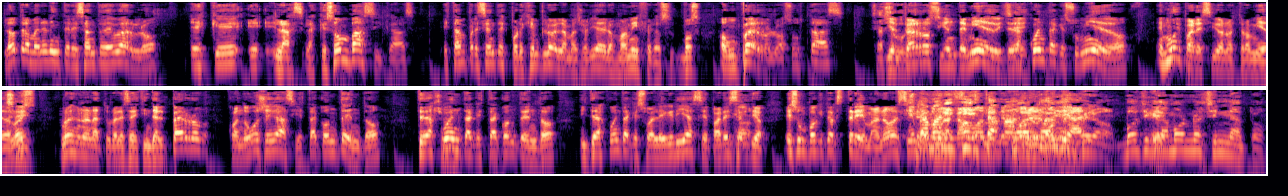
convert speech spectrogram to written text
la otra manera interesante de verlo es que eh, las, las que son básicas están presentes, por ejemplo, en la mayoría de los mamíferos. Vos a un perro lo asustás y el perro siente miedo y te Sí. das cuenta que su miedo es muy parecido a nuestro miedo. No, es, no es de una naturaleza distinta. El perro, cuando vos llegás y está contento, te das cuenta que está contento y te das cuenta que su alegría se parece. No. tío, es un poquito extrema, ¿no? Siempre La como que acabamos de meter en el mundial. pero vos decís que el Eh, amor no es innato.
